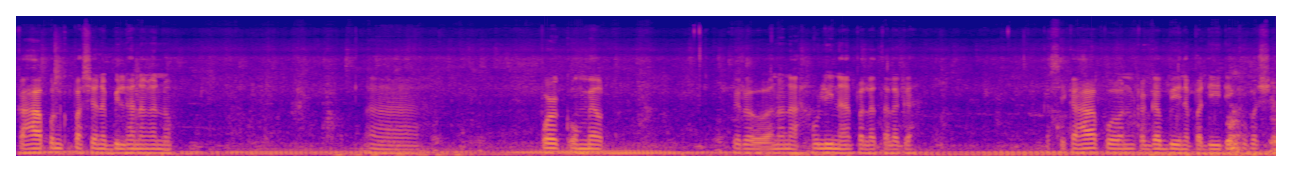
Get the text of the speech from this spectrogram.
kahapon ko pa siya nabilhan ng ano ah, pork o milk pero ano na huli na pala talaga kasi kahapon kagabi napadiding ko pa siya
